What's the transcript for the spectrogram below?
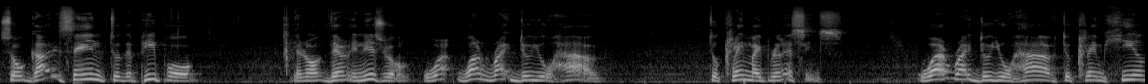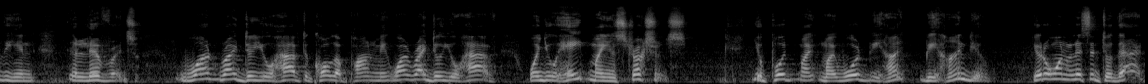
So God is saying to the people, you know, there in Israel, what, what right do you have to claim my blessings? What right do you have to claim healing and deliverance? What right do you have to call upon me? What right do you have when you hate my instructions? You put my, my word behind, behind you. You don't want to listen to that.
